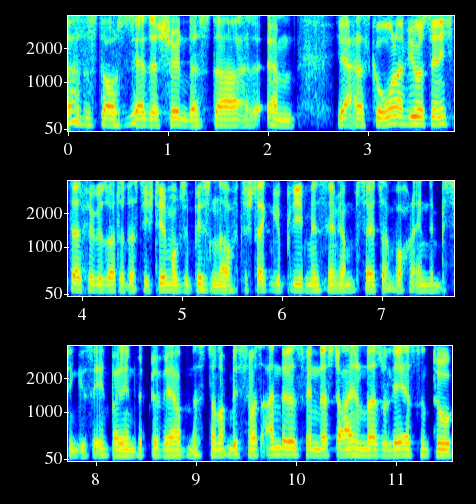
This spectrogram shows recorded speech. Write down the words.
Das ist doch sehr, sehr schön, dass da ähm, ja das Coronavirus ja nicht dafür gesorgt hat, dass die Stimmung so ein bisschen auf der Strecke geblieben ist. Wir haben es ja jetzt am Wochenende ein bisschen gesehen bei den Wettbewerben, dass da noch ein bisschen was anderes, wenn das Stadion da so leer ist und du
